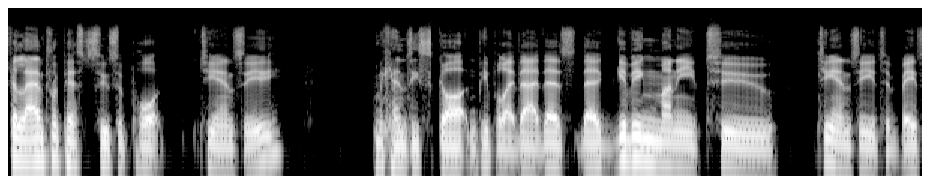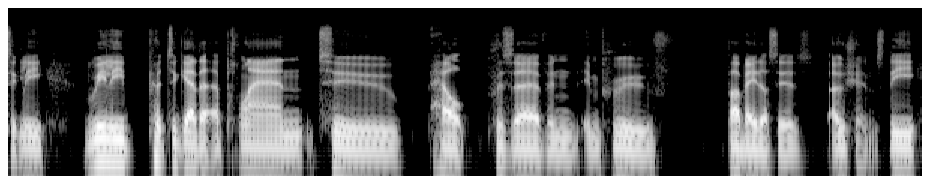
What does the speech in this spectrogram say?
philanthropists who support TNC, Mackenzie Scott, and people like that. There's they're giving money to TNC to basically really put together a plan to help preserve and improve Barbados's oceans. The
